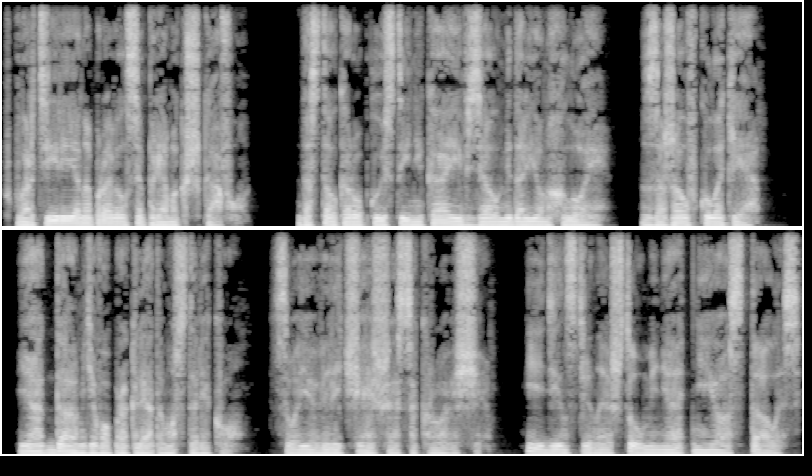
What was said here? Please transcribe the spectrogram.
В квартире я направился прямо к шкафу. Достал коробку из тайника и взял медальон Хлои. Зажал в кулаке. Я отдам его проклятому старику. Свое величайшее сокровище. Единственное, что у меня от нее осталось.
